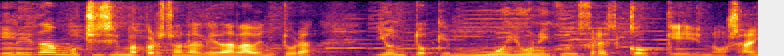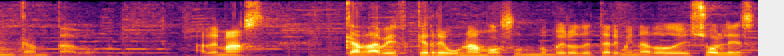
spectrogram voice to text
le da muchísima personalidad a la aventura y un toque muy único y fresco que nos ha encantado. Además, cada vez que reunamos un número determinado de soles,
